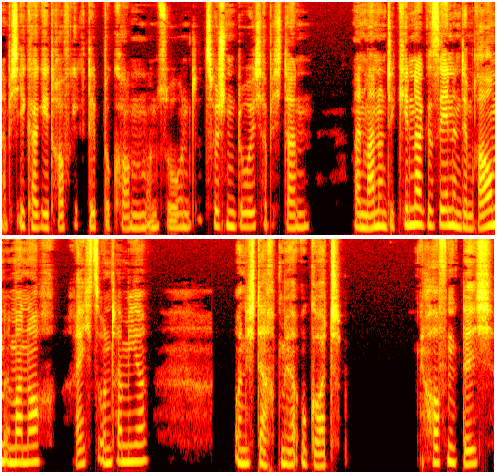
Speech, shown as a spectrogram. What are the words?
Dann habe ich EKG draufgeklebt bekommen und so und zwischendurch habe ich dann meinen Mann und die Kinder gesehen, in dem Raum immer noch, rechts unter mir. Und ich dachte mir, oh Gott, hoffentlich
